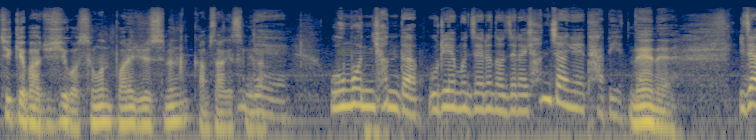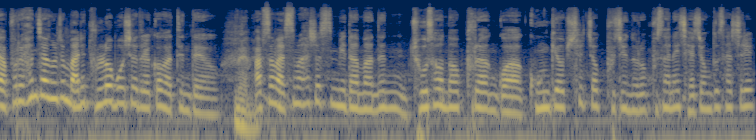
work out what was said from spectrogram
지켜봐 주시고 성원 보내주셨으면 감사하겠습니다. 네. 우문 현답. 우리의 문제는 언제나 현장에 답이 있다. 네네. 이제 앞으로 현장을 좀 많이 둘러보셔야 될 것 같은데요. 네네. 앞서 말씀을 하셨습니다마는 조선업 불황과 공기업 실적 부진으로 부산의 재정도 사실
